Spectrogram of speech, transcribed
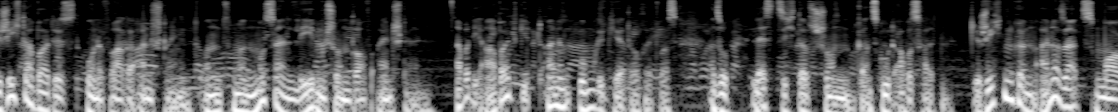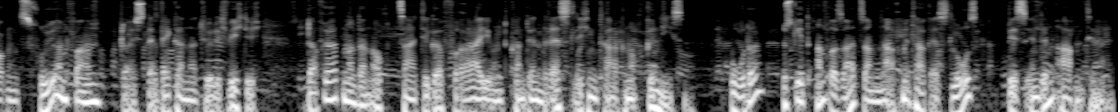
die Schichtarbeit ist ohne Frage anstrengend und man muss sein Leben schon darauf einstellen. Aber die Arbeit gibt einem umgekehrt auch etwas. Also lässt sich das schon ganz gut aushalten. Die Schichten können einerseits morgens früh anfangen, da ist der Wecker natürlich wichtig. Dafür hat man dann auch zeitiger frei und kann den restlichen Tag noch genießen. Oder es geht andererseits am Nachmittag erst los bis in den Abend hinein.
